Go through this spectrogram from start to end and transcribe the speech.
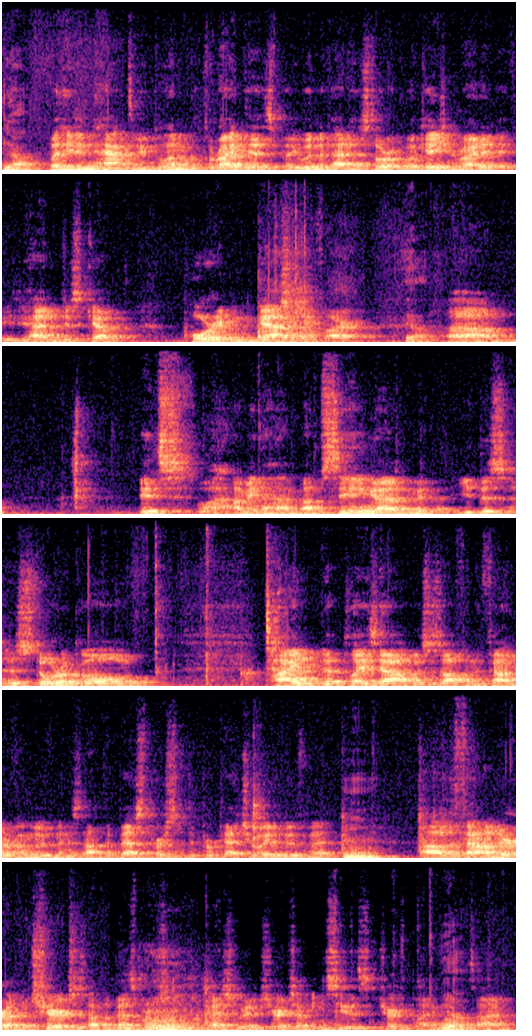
Yeah. But he didn't have to be polemical to write this, but he wouldn't have had a historical occasion to write it if he hadn't just kept pouring gas on the fire. Yeah. Um, it's, I mean, I'm, I'm seeing a, this historical type that plays out, which is often the founder of a movement is not the best person to perpetuate a movement. Mm. Uh, the founder of a church is not the best person to perpetuate a church. I mean, you see this in church planting yeah. all the time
